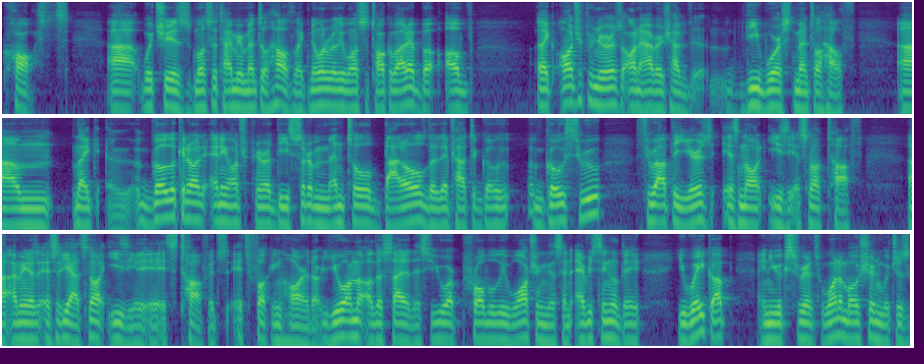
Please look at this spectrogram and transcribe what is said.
costs, uh, which is most of the time your mental health. Like, no one really wants to talk about it, but of like entrepreneurs on average have the worst mental health. Um, like go look at any entrepreneur the sort of mental battle that they've had to go go through throughout the years is not easy. It's not tough. Uh, i mean it's, it's, yeah it's not easy. It, it's tough. It's it's fucking hard. You on the other side of this you are probably watching this and every single day you wake up and you experience one emotion which is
